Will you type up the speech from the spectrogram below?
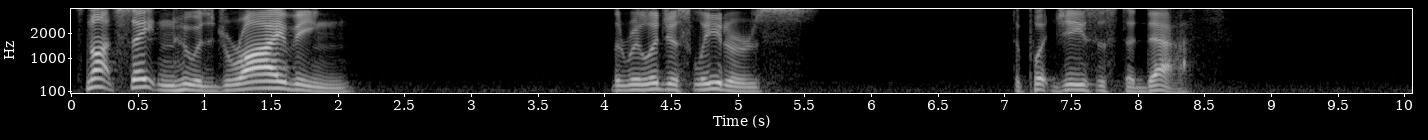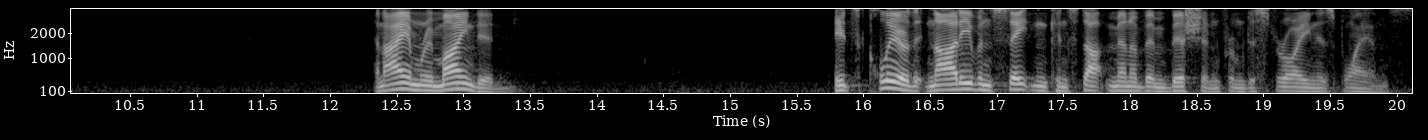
It's not Satan who is driving the religious leaders to put Jesus to death. And I am reminded it's clear that not even Satan can stop men of ambition from destroying his plans.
